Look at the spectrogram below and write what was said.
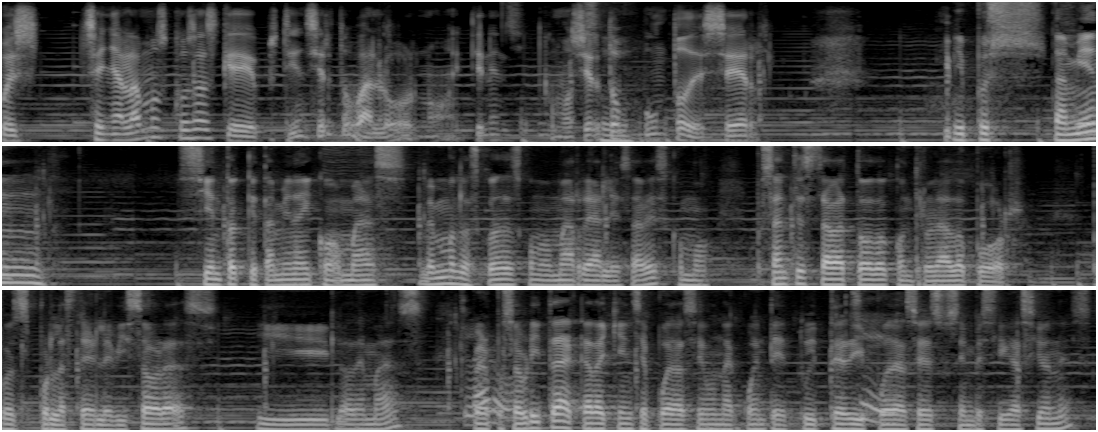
pues señalamos cosas que pues tienen cierto valor, ¿no? Y tienen como cierto Sí. punto de ser. Y pues también siento que también hay como más, vemos las cosas como más reales, ¿sabes? Como pues antes estaba todo controlado por pues por las televisoras y lo demás, pero pues Claro. ahorita cada quien se puede hacer una cuenta de Twitter y puede hacer sus investigaciones.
